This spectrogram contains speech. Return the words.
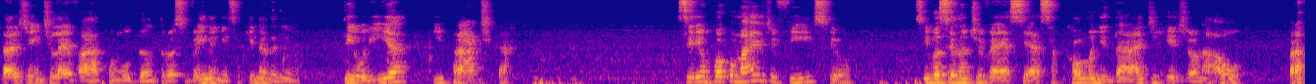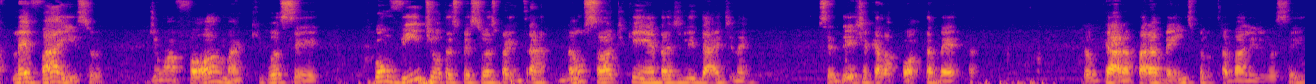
da gente levar, como o Dan trouxe bem no início aqui, né, Danilo? Teoria e prática. Seria um pouco mais difícil se você não tivesse essa comunidade regional para levar isso de uma forma que você convide outras pessoas para entrar, não só de quem é da agilidade, né? Você deixa aquela porta aberta. Então, cara, parabéns pelo trabalho de vocês.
